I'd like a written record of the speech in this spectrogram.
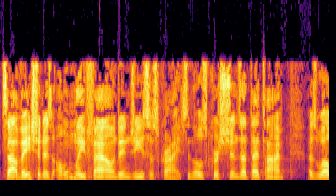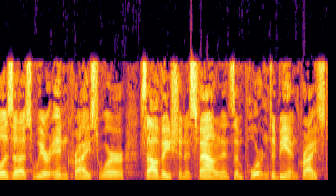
Salvation is only found in Jesus Christ. And those Christians at that time, as well as us, we are in Christ where salvation is found. And it's important to be in Christ.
